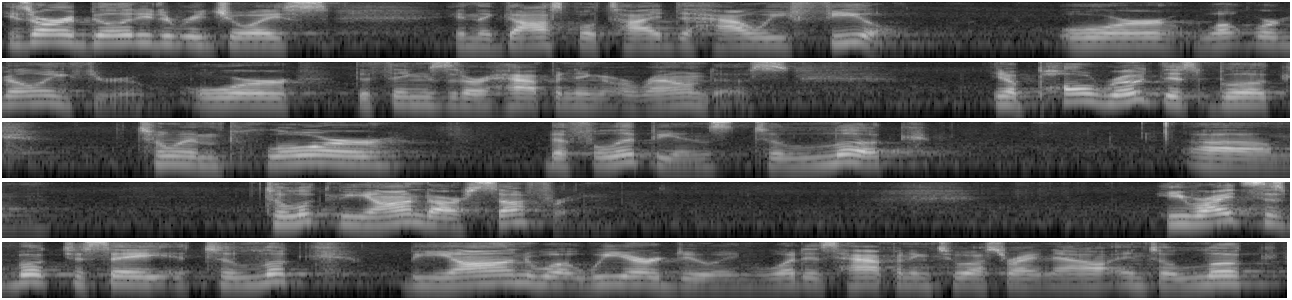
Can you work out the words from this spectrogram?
is our ability to rejoice in the gospel tied to how we feel or what we're going through or the things that are happening around us? You know, Paul wrote this book to implore the Philippians to look, um, to look beyond our suffering he writes this book to say, to look beyond what we are doing, what is happening to us right now, and to look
